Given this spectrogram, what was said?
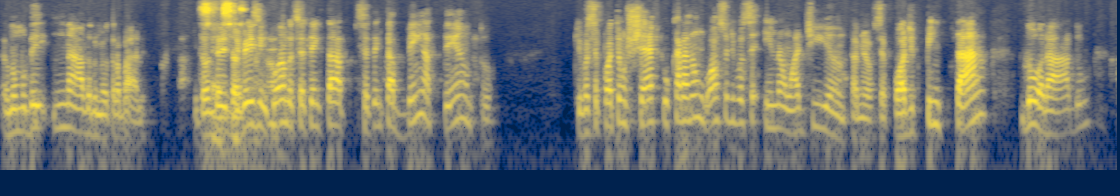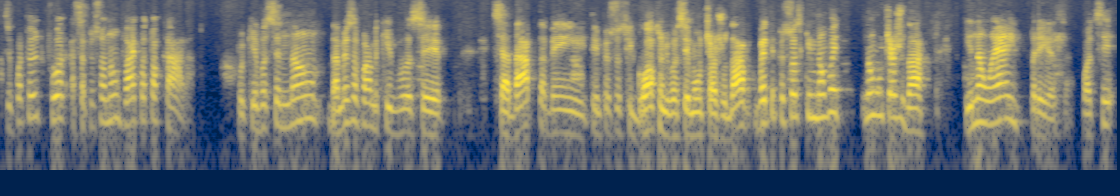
Eu não mudei nada no meu trabalho. Então, de, de, vez em quando, você tem que estar, tá, estar tá bem atento que você pode ter um chefe que o cara não gosta de você e não adianta, meu. Você pode pintar dourado, você pode fazer o que for, essa pessoa não vai com a tua cara. Porque você não, da mesma forma que você se adapta bem, tem pessoas que gostam de você e vão te ajudar, vai ter pessoas que não, vai, não vão te ajudar. E não é a empresa, pode ser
